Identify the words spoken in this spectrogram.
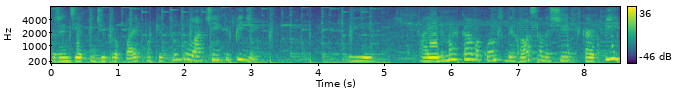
a gente ia pedir pro pai, porque tudo lá tinha que pedir. E aí ele marcava quanto de roça nós tinha que carpir,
